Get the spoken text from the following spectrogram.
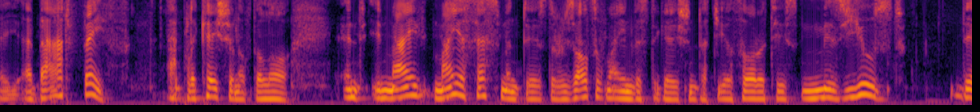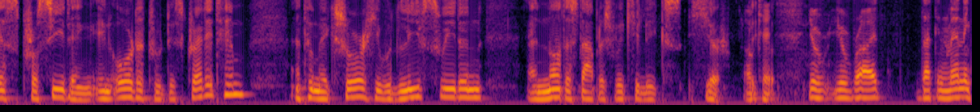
a, a bad faith application of the law. And in my my assessment is the results of my investigation that the authorities misused this proceeding in order to discredit him and to make sure he would leave Sweden and not establish WikiLeaks here. Okay, you're you're right that in many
